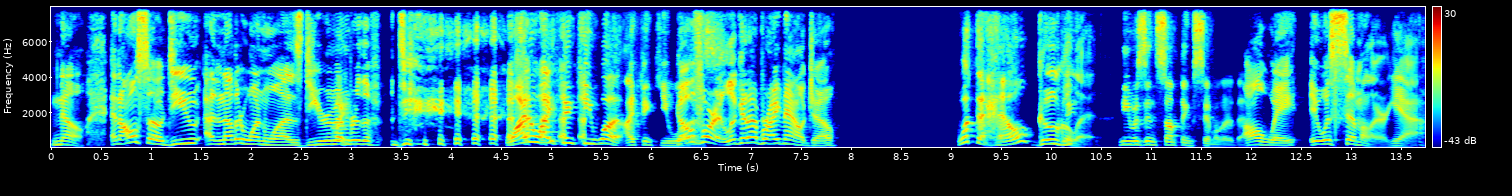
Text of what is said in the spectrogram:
No. And also, do you another one was, do you remember the do you- Why do I think he was? I think he was. Go for it. Look it up right now, Joe. What the hell? Google He- it. He was in something similar then. I'll wait. It was similar, yeah.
